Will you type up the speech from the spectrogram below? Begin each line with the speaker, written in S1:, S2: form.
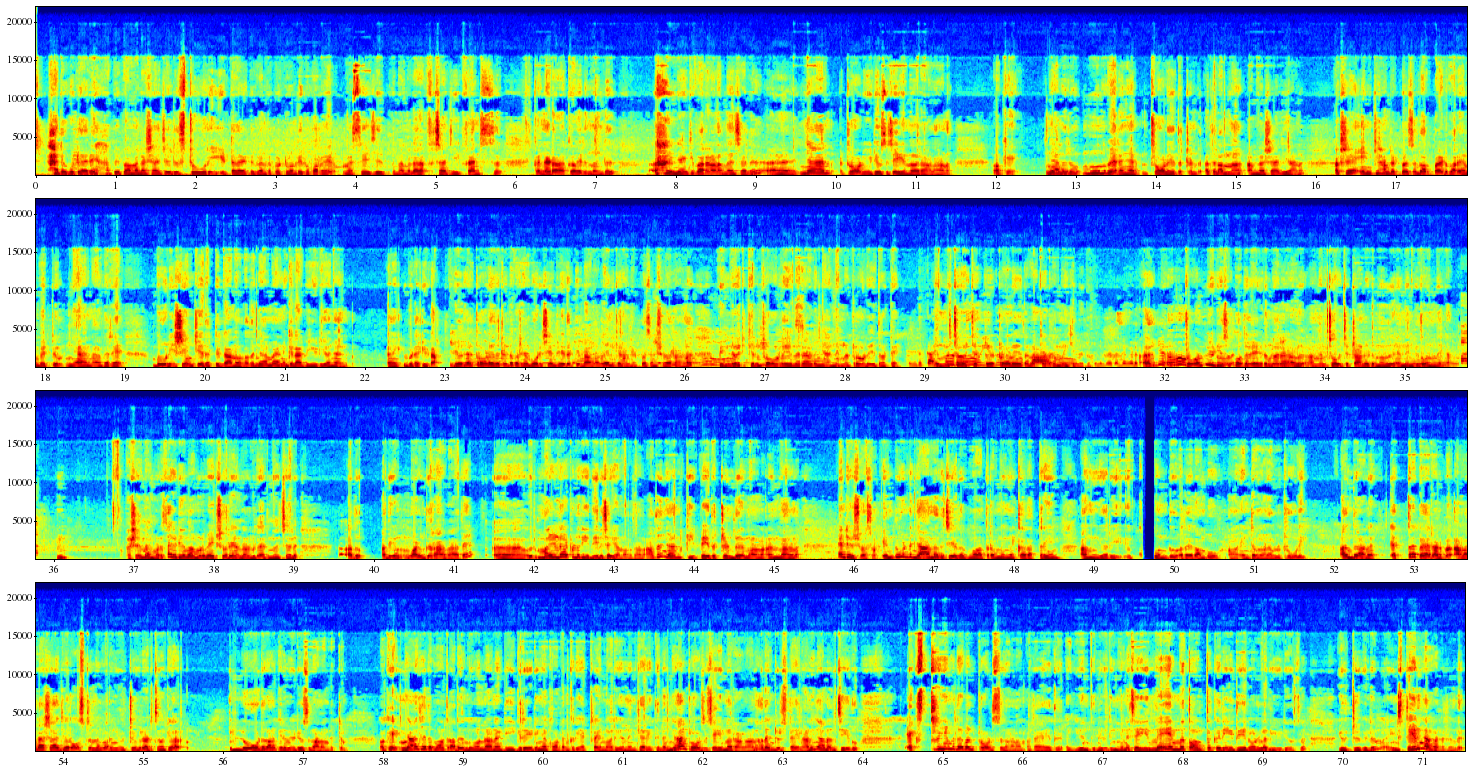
S1: Hello കൂട്ടുകാരെ. അപ്പോൾ ഇപ്പോൾ അമല ഷാജി ഒരു സ്റ്റോറി ഇട്ടതായിട്ട് ബന്ധപ്പെട്ടുകൊണ്ട് ഇപ്പോൾ കുറേ മെസ്സേജ് പിന്നെ അമല ഷാജി ഫാൻസ് കന്നഡ ഒക്കെ വരുന്നുണ്ട്. എനിക്ക് പറയാനുള്ളതെന്ന് വെച്ചാൽ ഞാൻ ട്രോൾ വീഡിയോസ് ചെയ്യുന്ന ഒരാളാണ്. ഓക്കെ ഞാനൊരു മൂന്ന് പേരെ ഞാൻ ട്രോൾ ചെയ്തിട്ടുണ്ട്. അതിലൊന്ന് അമല ഷാജിയാണ് പക്ഷേ എനിക്ക് ഹൺഡ്രഡ് പെർസെന്റ് ഉറപ്പായിട്ട് പറയാൻ പറ്റും ഞാൻ അവരെ ബോഡി ഷെയിം ചെയ്തിട്ടില്ല എന്നുള്ളത്. ഞാൻ വേണമെങ്കിൽ ആ വീഡിയോ ഞാൻ ഇവിടെ ഇടാം. ഇതുവരെ ട്രോൾ ചെയ്തിട്ടുണ്ട് പക്ഷേ ബോഡി ഷെയിം ചെയ്തിട്ടില്ല എനിക്ക് ഹൺഡ്രഡ് പെർസെന്റ് ഷുവർ ആണ്. പിന്നെ ഒരിക്കലും ട്രോൾ ചെയ്യുന്ന ഞാൻ നിങ്ങൾ ട്രോൾ ചെയ്തോട്ടെ എന്ന് ചോദിച്ചിട്ട് ട്രോൾ ചെയ്താൽ മറ്റേ സമ്മതിക്കില്ലല്ലോ. ട്രോൾ വീഡിയോസ് പൊതുവെ ഇടുന്ന ഒരാൾ അങ്ങനെ ചോദിച്ചിട്ടാണ് ഇടുന്നത് എന്ന് എനിക്ക് തോന്നുന്നില്ല. പക്ഷെ നമ്മുടെ സൈഡിൽ നിന്ന് നമ്മൾ മേക്ക് ഷുവർ ചെയ്യേണ്ട ഒരു കാര്യം എന്ന് വെച്ചാൽ അത് അധികം വൾഗർ ആവാതെ ഒരു മൈൽഡ് ആയിട്ടുള്ള രീതിയിൽ ചെയ്യാന്നുള്ളതാണ് അത് ഞാൻ കീപ്പ് ചെയ്തിട്ടുണ്ട് എന്നാണ് എന്റെ വിശ്വാസം. എന്തുകൊണ്ട് ഞാനത് ചെയ്തപ്പോൾ മാത്രം നിങ്ങൾക്ക് അത് അത്രയും അംഗീകരി കൊണ്ടു? അതായത് അമ്പോ എന്റെ മോളെ അവൾ ട്രോളി എന്താണ് എത്ര പേരാണ്? ഇപ്പോൾ അമല ഷാജി റോസ്റ്റർ എന്ന് പറഞ്ഞ് യൂട്യൂബിൽ അടിച്ചു നോക്കിയാൽ ലോഡ് കണക്കിന് വീഡിയോസ് കാണാൻ പറ്റും. ഓക്കെ ഞാൻ ചെയ്തപ്പോൾ മാത്രം അത് എന്തുകൊണ്ടാണ് ഡീഗ്രേഡിങ് കോണ്ടന്റ് ക്രിയേറ്ററായി മാറിയെന്ന് എനിക്കറിയത്തില്ല. ഞാൻ ട്രോൾസ് ചെയ്യുന്ന ഒരാളാണ്. അതെന്റെ ഒരു സ്റ്റൈലാണ് ഞാനത് ചെയ്തു. എക്സ്ട്രീം ലെവൽ ട്രോൾസ് കാണാം. അതായത് അയ്യോ എന്തിനു ഇങ്ങനെ ചെയ്യുന്നേ എന്ന് തോന്നത്തക്ക രീതിയിലുള്ള വീഡിയോസ് യൂട്യൂബിലും ഇൻസ്റ്റയിലും ഞാൻ കണ്ടിട്ടുണ്ട്.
